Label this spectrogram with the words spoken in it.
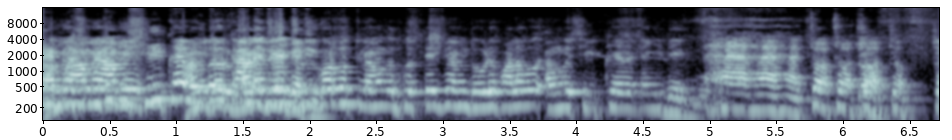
আমি আমি আমি স্লিপ খাই আমি তোর ঘরে গিয়ে চুরি গেছি। তুই আমাকে ধরতে আমি দৌড়ে পালাবো আমাকে স্লিপ দেখব। হ্যাঁ হ্যাঁ হ্যাঁ চ চ। চ চ চ।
